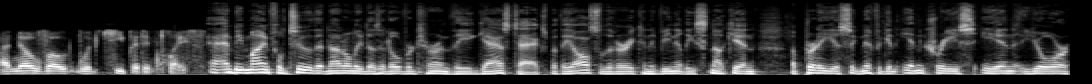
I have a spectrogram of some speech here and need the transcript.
a no vote would keep it in place. And be mindful, too, that not only does it overturn the gas tax, but they also very conveniently snuck in a pretty significant increase in your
